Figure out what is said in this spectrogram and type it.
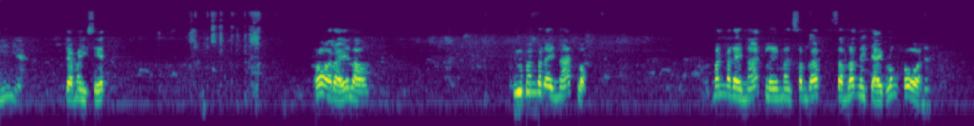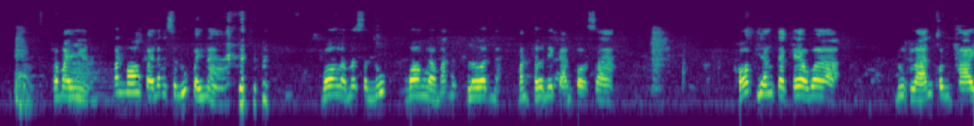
นี้เนี่ย จะไม่เซ็ตเพราะอะไรเรา คือมันไม่ได้นักหรอก มันไม่ได้นักเลยมันสำรับสำรับในใจของหลวงพ่อนะทำไมอะมันมองไปแล้วมันสนุกไปหนา มองแล้วมันสนุก มองแล้วมันเพลินน่ะ มันเพลินในการก่อสร้าง ขอเพียงแต่แค่ว่า ลูกหลานคนไทย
